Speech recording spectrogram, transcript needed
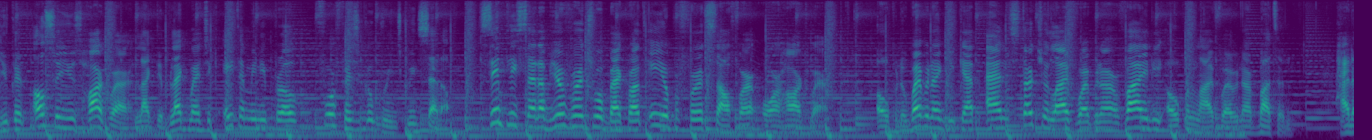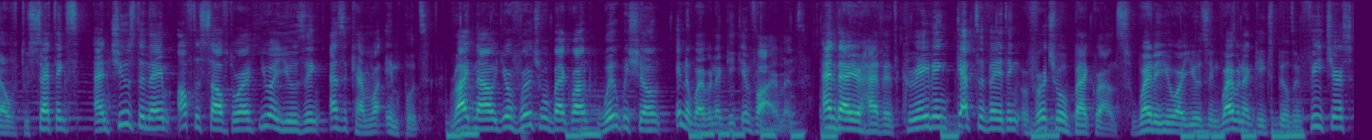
you can also use hardware like the Blackmagic ATEM Mini Pro for physical green screen setup. Simply set up your virtual background in your preferred software or hardware. Open the Webinar Geek app and start your live webinar via the Open Live Webinar button. Head over to Settings and choose the name of the software you are using as a camera input. Right now, your virtual background will be shown in the Webinar Geek environment. And there you have it, creating captivating virtual backgrounds. Whether you are using Webinar Geek's built-in features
